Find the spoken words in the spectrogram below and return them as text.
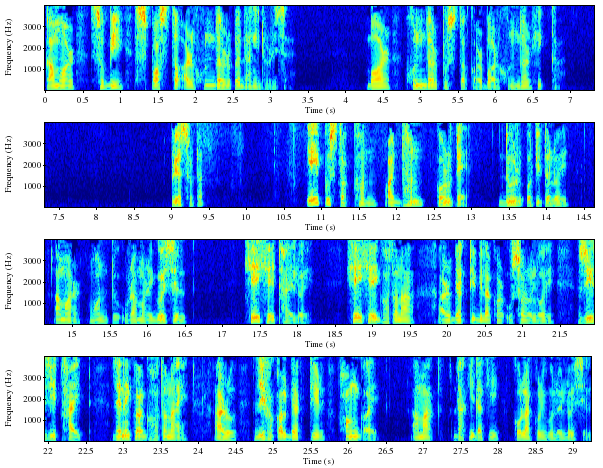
কামৰ ছবি স্পষ্ট আৰু সুন্দৰৰূপে দাঙি ধৰিছে। বৰ সুন্দৰ পুস্তকৰ বৰ সুন্দৰ শিক্ষা। এই পুস্তকখন অধ্যয়ন কৰোতে দূৰ অতীতলৈ আমাৰ মনটো উৰা মাৰি গৈছিল। সেই সেই ঠাইলৈ সেই সেই ঘটনা আৰু ব্যক্তিবিলাকৰ ওচৰলৈ যি যি ঠাইত যেনেকুৱা ঘটনাই আৰু যিসকল ব্যক্তিৰ সংগই আমাক ডাকি ডাকি কলা কৰিবলৈ লৈছিল।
